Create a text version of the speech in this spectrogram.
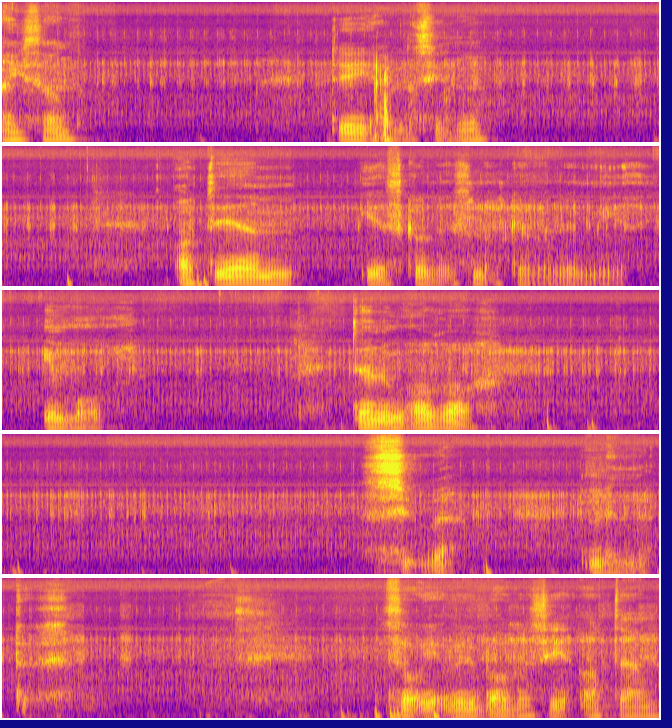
Hei sann. Det jeg vil si nå, at um, jeg skal snakke veldig mye i morgen. Den varer 20 minutter. Så jeg vil bare si at um,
